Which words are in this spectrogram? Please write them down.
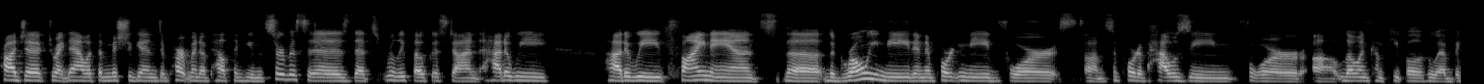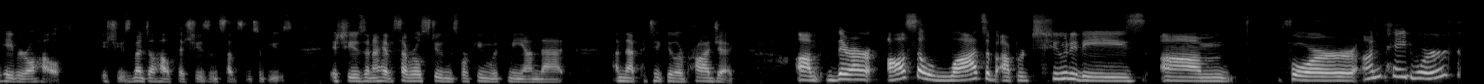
project right now with the Michigan Department of Health and Human Services that's really focused on how do we how do we finance the the growing need and important need for um, supportive housing for uh, low income people who have behavioral health issues, mental health issues, and substance abuse issues. And I have several students working with me on that on that particular project. Um, there are also lots of opportunities um, for unpaid work.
